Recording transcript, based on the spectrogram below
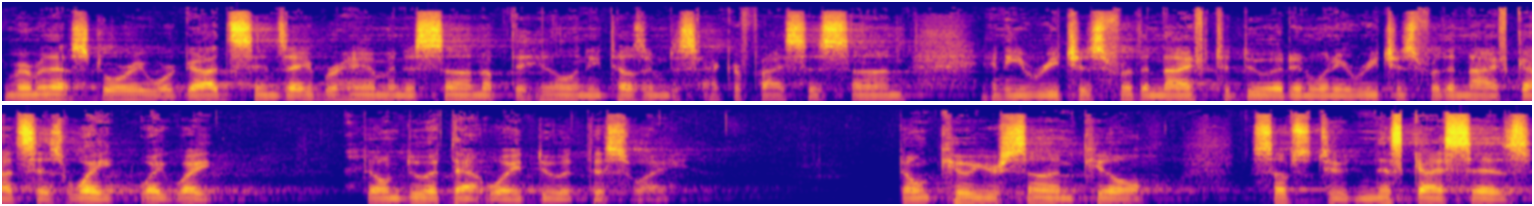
You remember that story where God sends Abraham and his son up the hill and he tells him to sacrifice his son and he reaches for the knife to do it and when he reaches for the knife God says, "Wait, wait, wait. Don't do it that way, do it this way. Don't kill your son, kill substitute." And this guy says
